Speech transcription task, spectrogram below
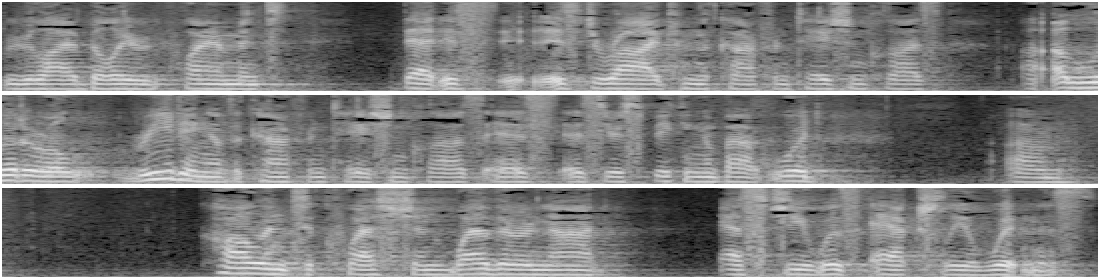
reliability requirement that is, is derived from the Confrontation Clause. A, a literal reading of the Confrontation Clause, as, as you're speaking about, would um, call into question whether or not SG was actually a witness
